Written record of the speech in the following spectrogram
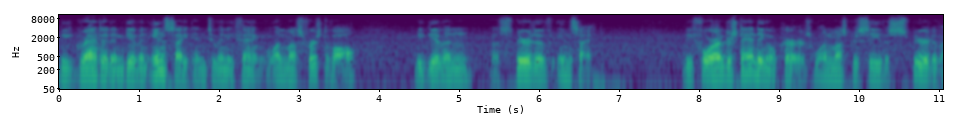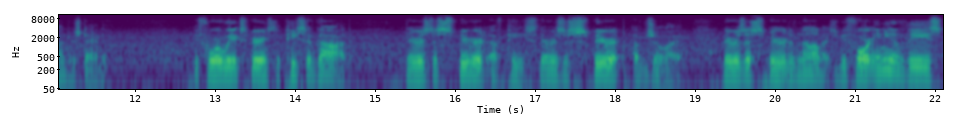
be granted and given insight into anything. One must first of all be given a spirit of insight. Before understanding occurs, one must receive a spirit of understanding. Before we experience the peace of God, there is a spirit of peace. There is a spirit of joy. There is a spirit of knowledge. Before any of these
